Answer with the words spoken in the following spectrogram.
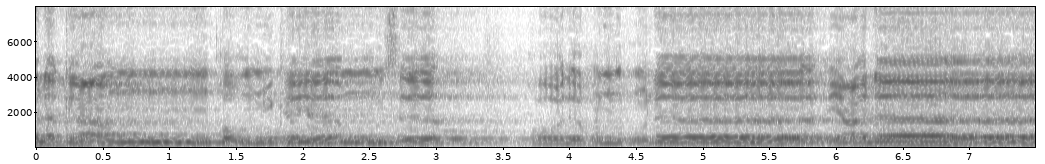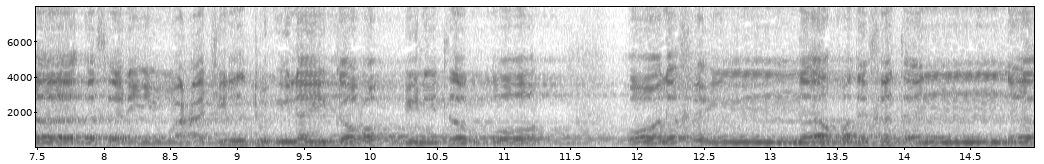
أعجلك عن قومك يا موسى؟ قال هم أولئك على أثري وعجلت إليك رب لترضى. قال فإنا قد فتنا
